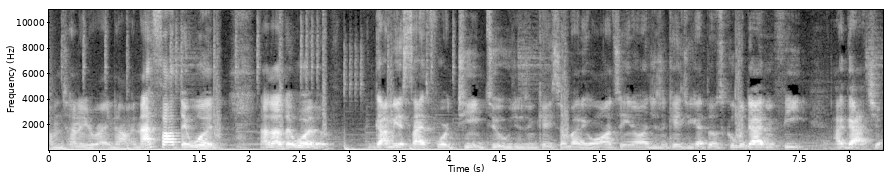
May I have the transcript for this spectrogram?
I'm telling you right now. And I thought they would. I thought they would have. Got me a size 14 too, just in case somebody wants it, you know, just in case you got those scuba diving feet, I got you.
